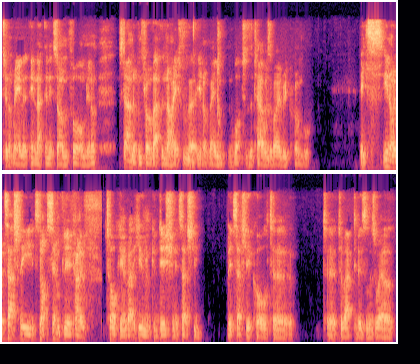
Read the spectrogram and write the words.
Do you know what I mean? In that in its own form, you know stand up and throw back the knife, uh, you know, what I mean? watch as the towers of ivory crumble. It's, you know, it's actually, it's not simply a kind of talking about human condition. It's actually, it's actually a call to, to, to activism as well.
